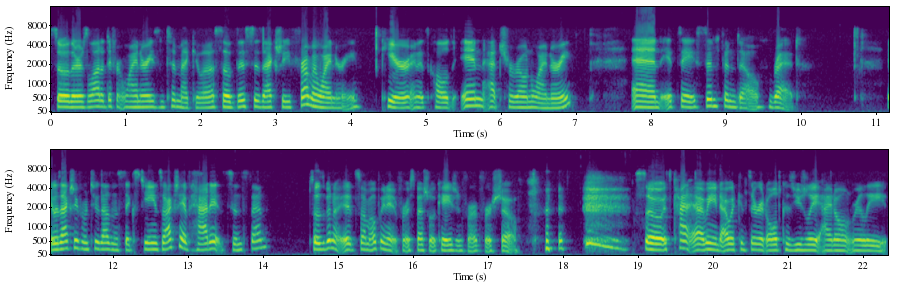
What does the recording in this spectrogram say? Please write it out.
So, there's a lot of different wineries in Temecula. So, this is actually from a winery here, and it's called Inn at Churon Winery. And it's a Zinfandel red. It was actually from 2016. So, actually, I've had it since then. So it's been a, it's I'm opening it for a special occasion for our first show. so it's kind of I mean I would consider it old because usually I don't really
